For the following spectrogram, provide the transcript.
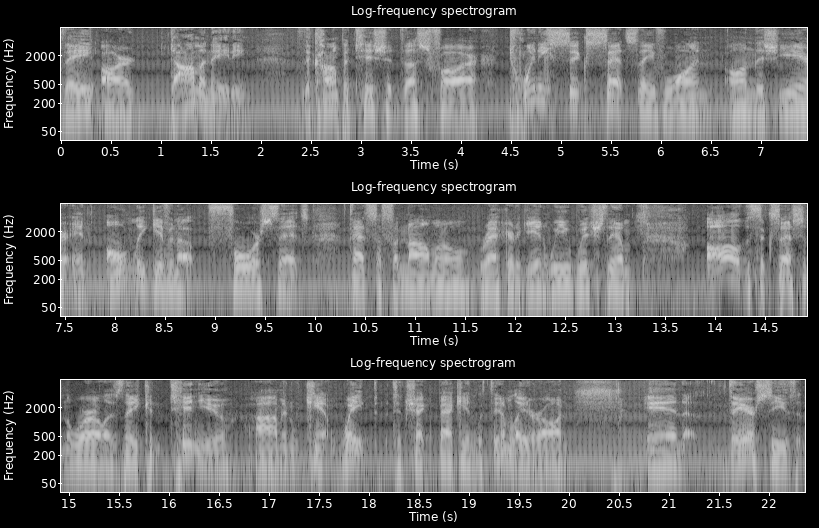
they are dominating the competition thus far. 26 sets they've won on this year and only given up four sets. That's a phenomenal record. Again, we wish them all the success in the world as they continue, um, and can't wait to check back in with them later on in their season.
